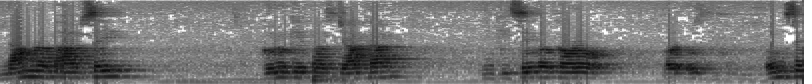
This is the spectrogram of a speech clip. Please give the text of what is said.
नम्र भाव से गुरु के पास जाकर उनकी सेवा करो और उस, उनसे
